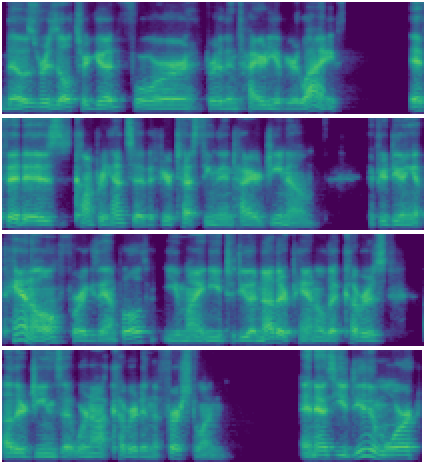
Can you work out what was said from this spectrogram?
those results are good for for the entirety of your life. If it is comprehensive, if you're testing the entire genome, if you're doing a panel, for example, you might need to do another panel that covers other genes that were not covered in the first one. And as you do more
